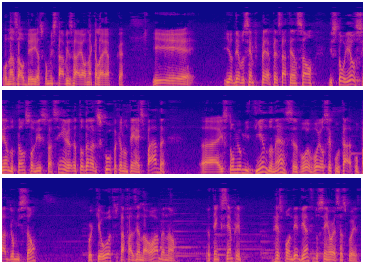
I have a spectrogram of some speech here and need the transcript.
ou nas aldeias, como estava Israel naquela época. E, e eu devo sempre prestar atenção: estou eu sendo tão solícito assim? Eu estou dando a desculpa que eu não tenho a espada? Uh, estou me omitindo, né? Se vou, vou eu ser culpado de omissão porque o outro está fazendo a obra? Não. Eu tenho que sempre responder diante do Senhor essas coisas.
